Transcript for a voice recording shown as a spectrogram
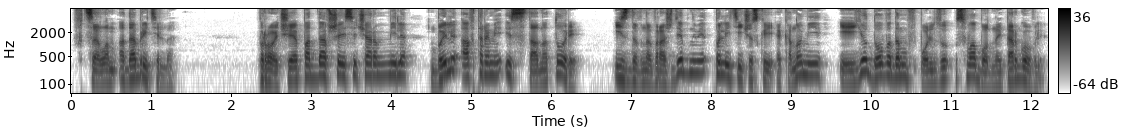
в целом одобрительно. Прочие, поддавшиеся чарам Миля, были авторами из стана Тори, издавна враждебными политической экономии и ее доводом в пользу свободной торговли.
